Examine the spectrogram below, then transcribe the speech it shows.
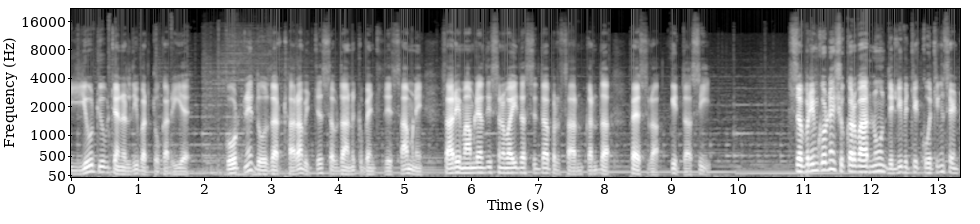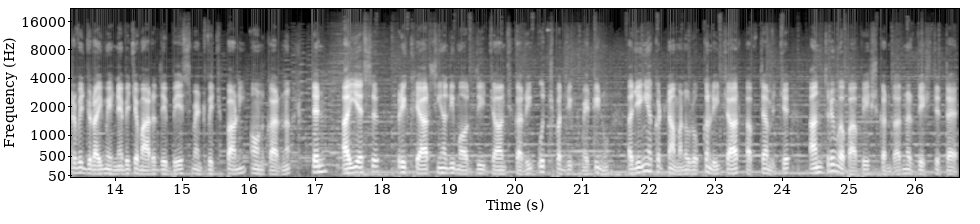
YouTube ਚੈਨਲ ਦੀ ਵਰਤੋਂ ਕਰ ਰਹੀ ਹੈ। ਕੋਰਟ ਨੇ 2018 ਵਿੱਚ ਸੰਵਿਧਾਨਕ ਬੈਂਚ ਦੇ ਸਾਹਮਣੇ ਸਾਰੇ ਮਾਮਲਿਆਂ ਦੀ ਸੁਣਵਾਈ ਦਾ ਸਿੱਧਾ ਪ੍ਰਸਾਰਣ ਕਰਨ ਦਾ ਫੈਸਲਾ ਕੀਤਾ ਸੀ। ਸੁਪਰੀਮ ਕੋਰਟ ਨੇ ਸ਼ੁੱਕਰਵਾਰ ਨੂੰ ਦਿੱਲੀ ਵਿੱਚ ਇੱਕ ਕੋਚਿੰਗ ਸੈਂਟਰ ਵਿੱਚ ਜੁਲਾਈ ਮਹੀਨੇ ਵਿੱਚ ਇਮਾਰਤ ਦੇ ਬੇਸਮੈਂਟ ਵਿੱਚ ਪਾਣੀ ਆਉਣ ਕਾਰਨ ਤਿੰਨ ਆਈਐਸ ਪ੍ਰੀਖਿਆਰਥੀਆਂ ਦੀ ਮੌਤ ਦੀ ਜਾਂਚ ਕਰ ਰਹੀ ਉੱਚ ਪੱਧਰੀ ਕਮੇਟੀ ਨੂੰ ਅਜਿਹੀਆਂ ਘਟਨਾਵਾਂ ਨੂੰ ਰੋਕਣ ਲਈ 4 ਹਫ਼ਤਿਆਂ ਵਿੱਚ ਅੰਤਰਿਮ ਵਪਾ ਪੇਸ਼ ਕਰਨ ਦਾ ਨਿਰਦੇਸ਼ ਦਿੱਤਾ ਹੈ।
